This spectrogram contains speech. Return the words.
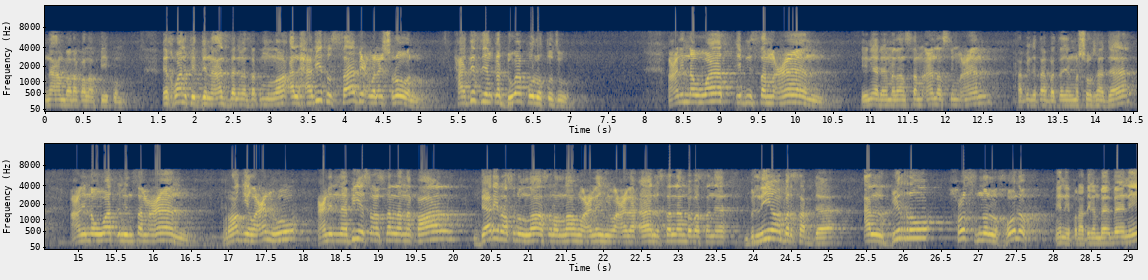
Na'am barakallahu fikum. Ikhwan fi din azza wa jazakumullah. Al-hadits as-sabi' wal 20. Hadis yang ke-27. An Nawas ibn Sam'an. Ini ada yang mengatakan Sam'an atau Sim'an, tapi kita baca yang masyhur saja. An Nawas ibn Sam'an radhiyallahu anhu 'an Nabi sallallahu alaihi wasallam dari Rasulullah sallallahu alaihi wa ala alihi wasallam bahwasanya beliau bersabda al birru husnul khuluq. Ini perhatikan baik-baik ini.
